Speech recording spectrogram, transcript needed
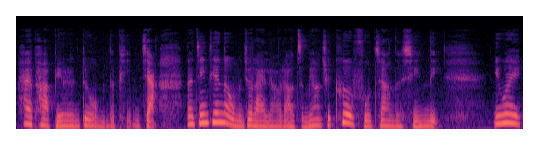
害怕别人对我们的评价。那今天呢，我们就来聊聊怎么样去克服这样的心理。因为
